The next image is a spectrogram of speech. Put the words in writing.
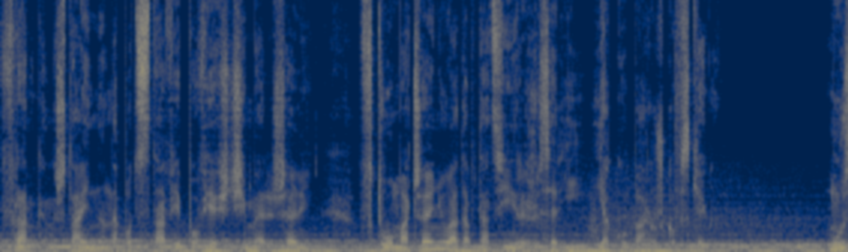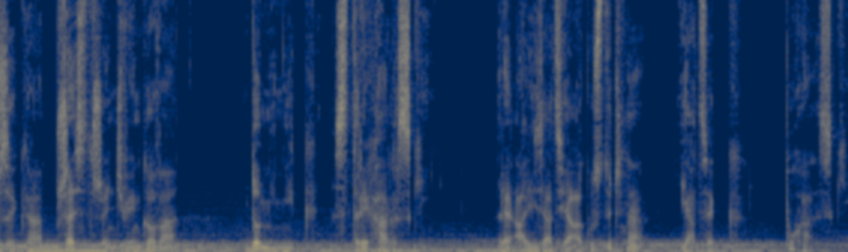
Frankenstein na podstawie powieści Mary Shelley w tłumaczeniu adaptacji reżyserii Jakuba Rożkowskiego. Muzyka, przestrzeń dźwiękowa Dominik Strycharski. Realizacja akustyczna Jacek Puchalski.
